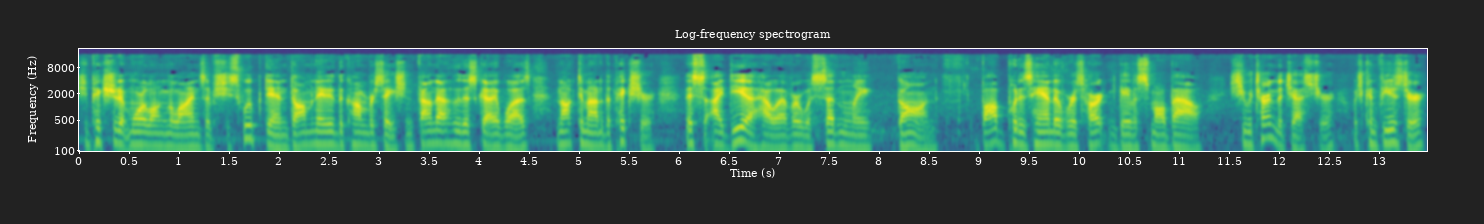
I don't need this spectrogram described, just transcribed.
She pictured it more along the lines of she swooped in, dominated the conversation, found out who this guy was, knocked him out of the picture. This idea, however, was suddenly gone. Bob put his hand over his heart and gave a small bow. She returned the gesture, which confused her,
